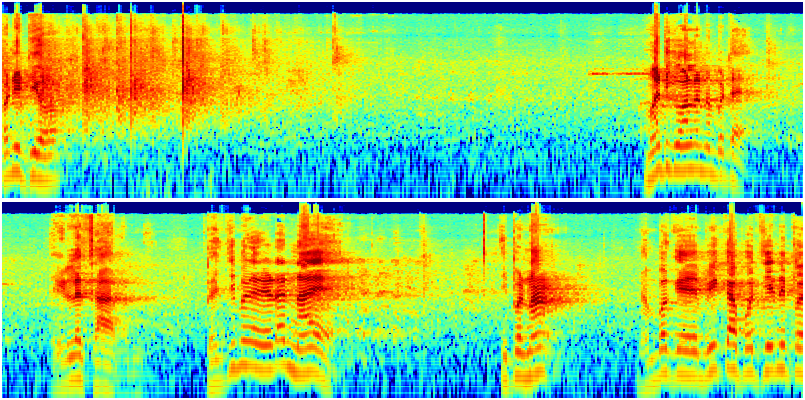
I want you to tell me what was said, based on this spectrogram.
பண்ணிட்டியோ? மாட்டிக்குவான்ல நம்மகிட்ட. இல்லை சார் பெஞ்சமின் இட நாயே. இப்போ நான் நமக்கு வீக்காக போச்சுன்னு இப்போ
